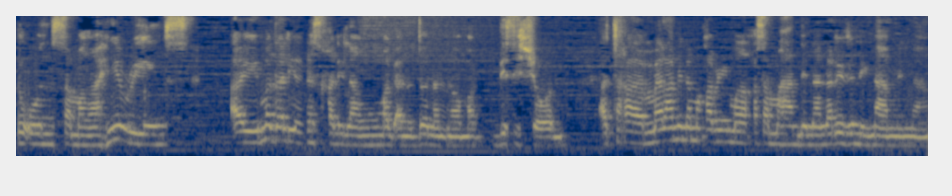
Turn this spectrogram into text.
doon sa mga hearings ay madali na sa kanilang mag-ano doon ano magdesisyon at saka marami naman kami mga kasamahan din na naririnig namin ng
